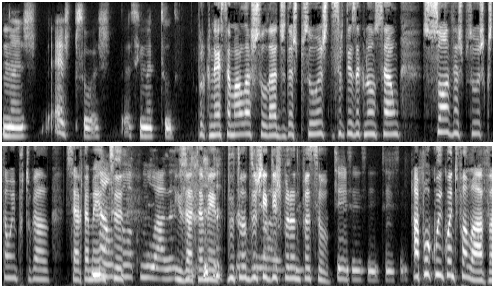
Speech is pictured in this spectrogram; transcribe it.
mas é as pessoas acima de tudo porque nessa mala as saudades das pessoas, de certeza que não são só das pessoas que estão em Portugal, certamente. Não, são acumuladas. Exatamente, de todos os sítios por onde passou. Sim, sim, sim. sim, sim. Há pouco, enquanto falava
